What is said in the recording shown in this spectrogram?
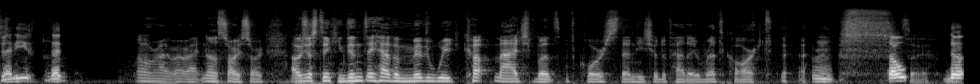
that he's that Oh right, right, right. No, sorry, sorry. I was just thinking, didn't they have a midweek cup match? But of course, then he should have had a red card. So, So- the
